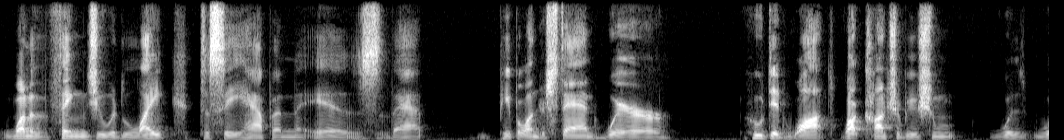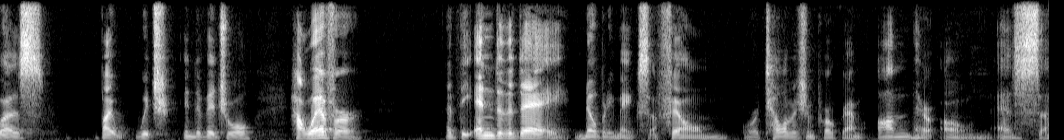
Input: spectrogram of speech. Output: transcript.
one of the things you would like to see happen is that people understand where who did what what contribution was was by which individual. However at the end of the day, nobody makes a film or a television program on their own. As uh,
